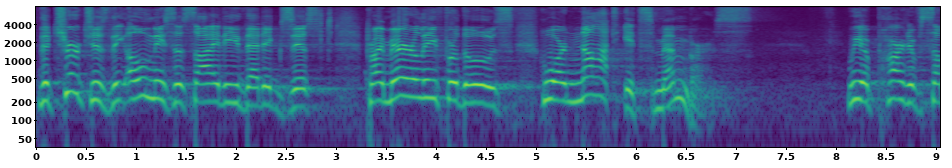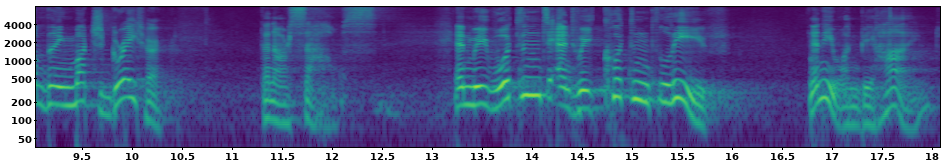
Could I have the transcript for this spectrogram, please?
The church is the only society that exists primarily for those who are not its members. We are part of something much greater than ourselves. And we wouldn't and we couldn't leave anyone behind.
